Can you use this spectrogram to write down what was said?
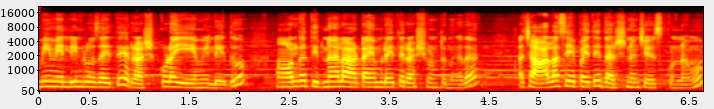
మేము వెళ్ళిన రోజు అయితే రష్ కూడా ఏమీ లేదు. మామూలుగా తిరునాల ఆ టైంలో అయితే రష్ ఉంటుంది కదా. చాలాసేపు అయితే దర్శనం చేసుకున్నాము.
